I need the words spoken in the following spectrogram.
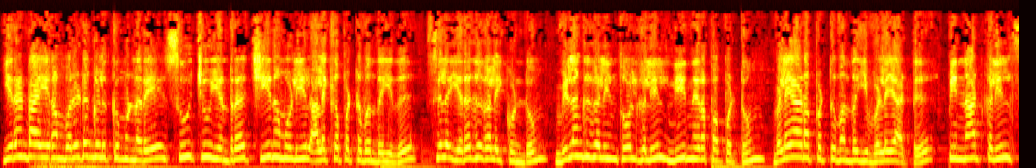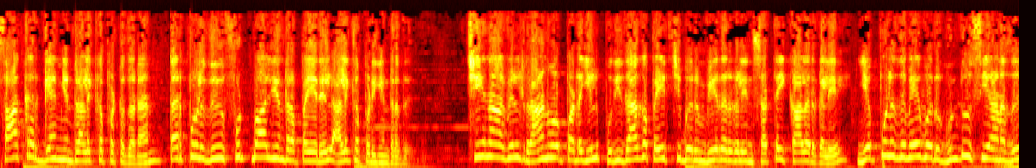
இரண்டாயிரம் வருடங்களுக்கு முன்னரே சூச்சு என்ற சீன மொழியில் அழைக்கப்பட்டு வந்த இது சில இறகுகளை கொண்டும் விலங்குகளின் தோள்களில் நீர் நிரப்பப்பட்டும் விளையாடப்பட்டு வந்த இவ்விளையாட்டு பின்னாட்களில் சாக்கர் கேம் என்று அழைக்கப்பட்டதுடன் தற்பொழுது ஃபுட்பால் என்ற பெயரில் அழைக்கப்படுகின்றது. சீனாவில் ராணுவ படையில் புதிதாக பயிற்சி பெறும் வீரர்களின் சட்டை காலர்களில் எப்பொழுதுமே ஒரு குண்டூசியானது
